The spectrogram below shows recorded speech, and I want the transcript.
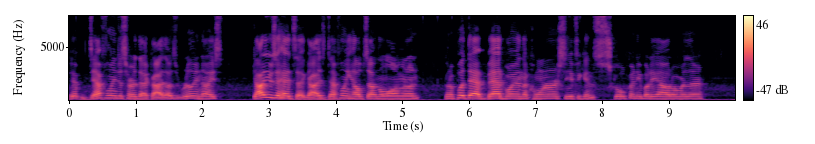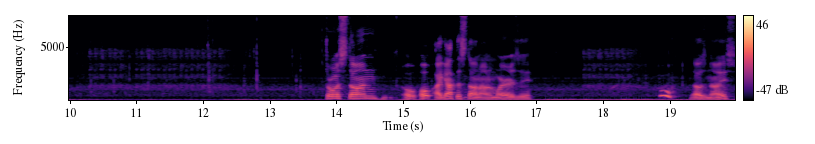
Yep, definitely just heard that guy. That was really nice. Gotta use a headset, guys. Definitely helps out in the long run. Gonna put that bad boy in the corner. See if he can scope anybody out over there. Throw a stun. Oh, oh, I got the stun on him. Where is he? Whew, that was nice.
